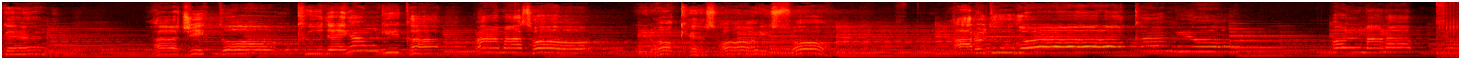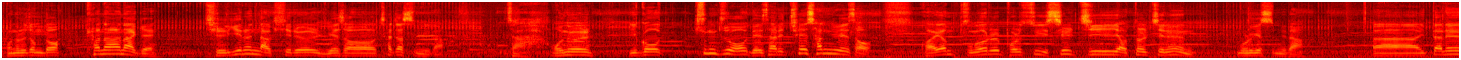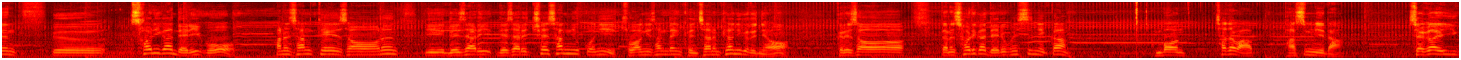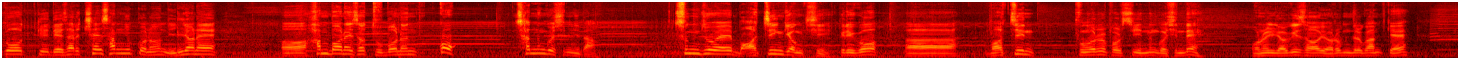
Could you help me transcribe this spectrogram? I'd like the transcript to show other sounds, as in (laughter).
턱엔 아직도 그대 향기가 남아서 이렇게 서 있어 나를 두고 가면 얼마나 오늘은 좀 더 편안하게 즐기는 낚시를 위해서 찾았습니다. 자, 오늘 이곳 충주호 네사리 최상류에서 과연 붕어를 볼 수 있을지 어떨지는 모르겠습니다. 아, 일단은 그 서리가 내리고 하는 상태에서는 이 네사리 네사리 최상류권이 조항이 상당히 괜찮은 편이거든요. 그래서 일단은 서리가 내리고 했으니까 한번 찾아와 봤습니다. 제가 이곳 그 네사리 최상류권은 1년에 어, 한 번에서 두 번은 꼭 찾는 곳입니다. 충주의 멋진 경치 그리고 어, 멋진 붕어를 볼 수 있는 곳인데 오늘 여기서 여러분들과 함께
